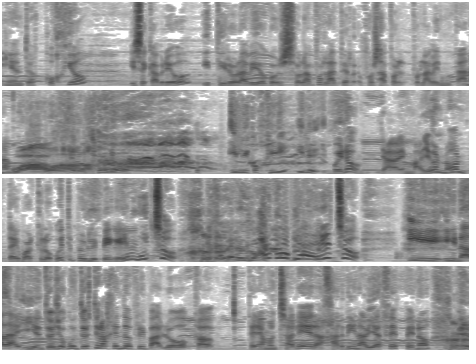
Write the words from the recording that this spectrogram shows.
Y entonces cogió y se cabreó y tiró la videoconsola por la, terra- sea, por, por la ventana. ¡Guau! Te lo juro. Y le cogí y le. Bueno, ya es mayor, ¿no? Da igual que lo cuente, pero le pegué mucho. Pero Eduardo, ¿qué ha hecho? Y, y nada, y entonces yo cuento esto y la gente flipa. Luego, claro, teníamos un chalet, era jardín, había césped, ¿no? Pero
